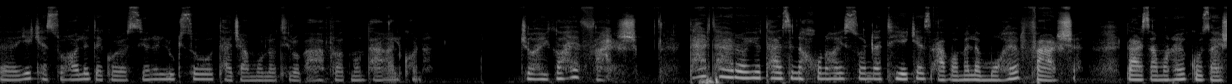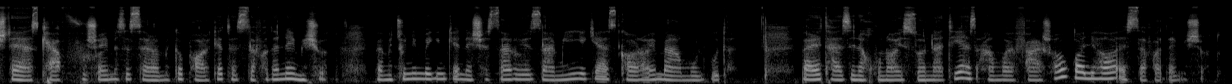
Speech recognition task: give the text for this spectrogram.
یک حس و حال دکوراسیون لوکس و تجملاتی رو به افراد منتقل کنن. جایگاه فرش. در طراحی و تزیین خونه های سنتی یکی از عوامل مهم فرشه. در زمانهای گذشته از کف مثل سرامیک و پارکت استفاده نمی‌شد و می‌تونیم بگیم که نشستن روی زمین یکی از کارهای معمول بوده. برای تزیین خونه های سنتی از انواع فرش ها و قالی ها استفاده می‌شد.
